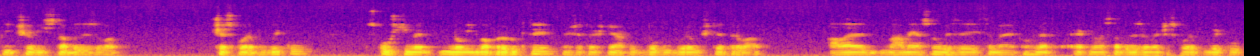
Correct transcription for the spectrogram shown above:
klíčový stabilizovat Českou republiku. Spouštíme nový dva produkty, takže to ještě nějakou dobu bude určitě trvat ale máme jasnou vizi, chceme jako hned, jakmile stabilizujeme Českou republiku,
